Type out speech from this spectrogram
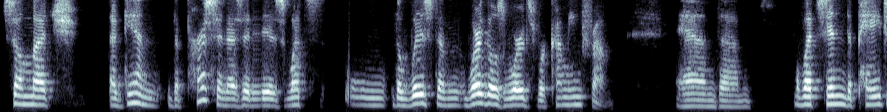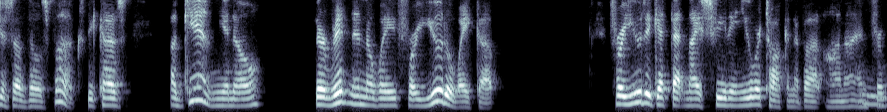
so much, again, the person as it is what's the wisdom, where those words were coming from, and um, what's in the pages of those books. Because, again, you know, they're written in a way for you to wake up, for you to get that nice feeling you were talking about, Anna, and mm. for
